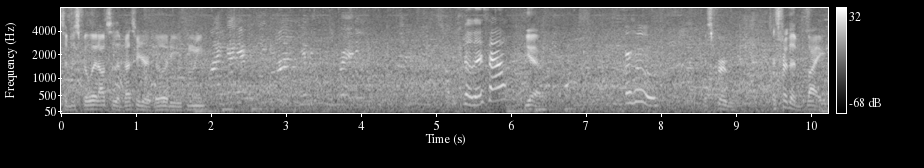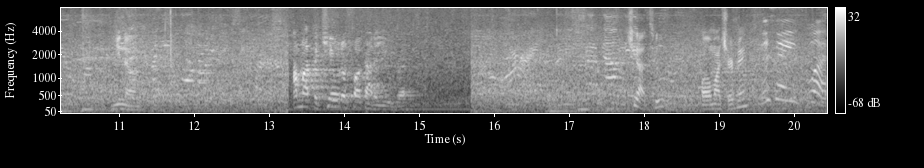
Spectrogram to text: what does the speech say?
So just fill it out to the best of your ability. You feel me? Fill this out? Yeah, For who? it's for it's for the like, you know. I'm about to kill the fuck out of you, bro. She got two. Oh, am I tripping? This ain't what?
